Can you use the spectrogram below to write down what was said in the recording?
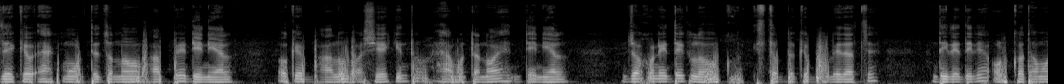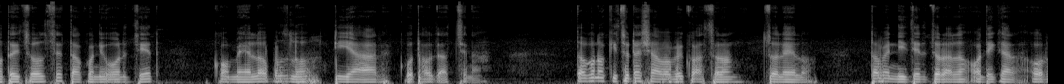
যে কেউ এক মুহূর্তের জন্য ভাববে ডেনিয়াল ওকে ভালোবাসে, কিন্তু এমনটা নয়। ডেনিয়াল যখনই দেখল, স্তব্ধকে ভুলে যাচ্ছে। ধীরে ধীরে ওর কথা মতোই চলছে, তখনই ওর জেদ কমে এলো বুঝলো, টিয়া আর কোথাও যাচ্ছে না। তখনও কিছুটা স্বাভাবিক আচরণ চলে এলো, তবে নিজের জোরালো অধিকার ওর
